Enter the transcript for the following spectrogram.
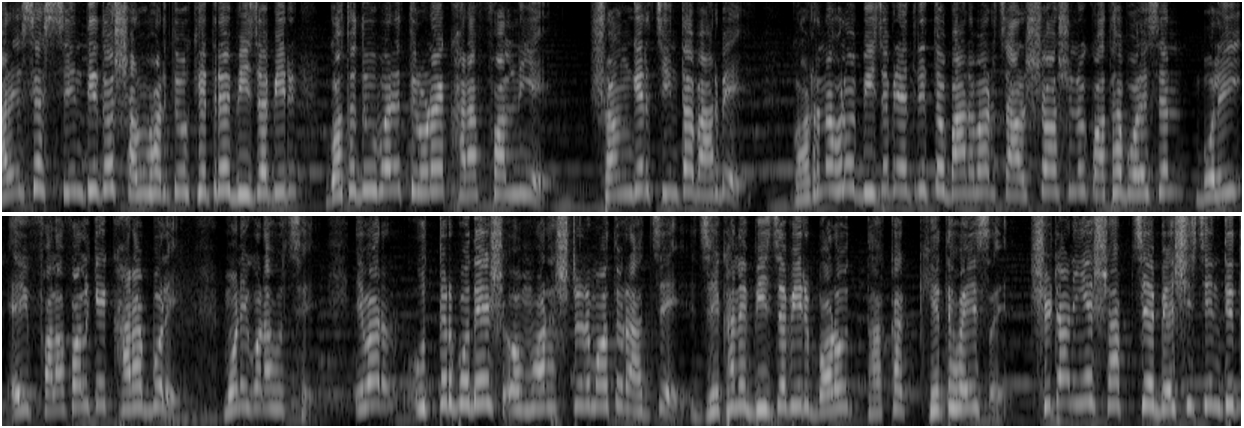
R S S চিন্তিত সর্বভারতীয় ক্ষেত্রে বিজেপির গত দুবারের তুলনায় খারাপ ফল নিয়ে। সঙ্গের চিন্তা বাড়বে। ঘটনা হলো, বিজেপি নেতৃত্ব বারবার চারশো আসনের কথা বলেছেন বলেই এই ফলাফলকে খারাপ বলে মনে করা হচ্ছে। এবার উত্তরপ্রদেশ ও মহারাষ্ট্রের মতো রাজ্যে যেখানে বিজেপির বড় ধাক্কা খেতে হয়েছে, সেটা নিয়ে সবচেয়ে বেশি চিন্তিত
